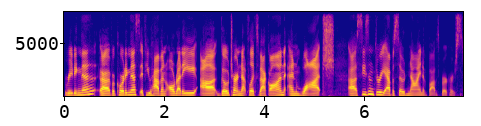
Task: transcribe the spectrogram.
reading this, uh, recording this, if you haven't already, uh, go turn Netflix back on and watch uh, season three, episode nine of Bob's Burgers.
